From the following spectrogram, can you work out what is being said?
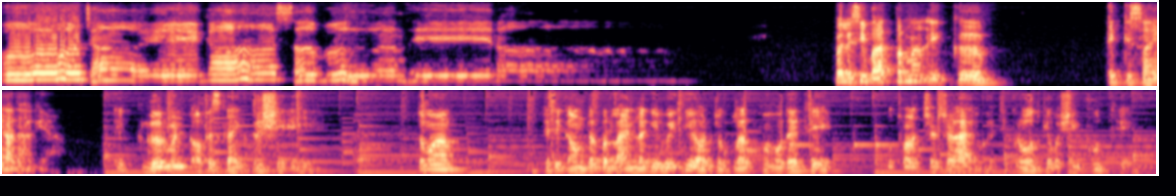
हो जाएगा सब अंधेरा। वेल इसी बात पर ना एक एक किस्सा याद आ गया। एक गवर्नमेंट ऑफ़िस का एक दृश्य है ये। तो वहाँ किसी काउंटर पर लाइन लगी हुई थी और जो क्लर्क महोदय थे, वो थोड़ा चिड़चिड़ाए हुए थे, क्रोध के वशीभूत थे।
